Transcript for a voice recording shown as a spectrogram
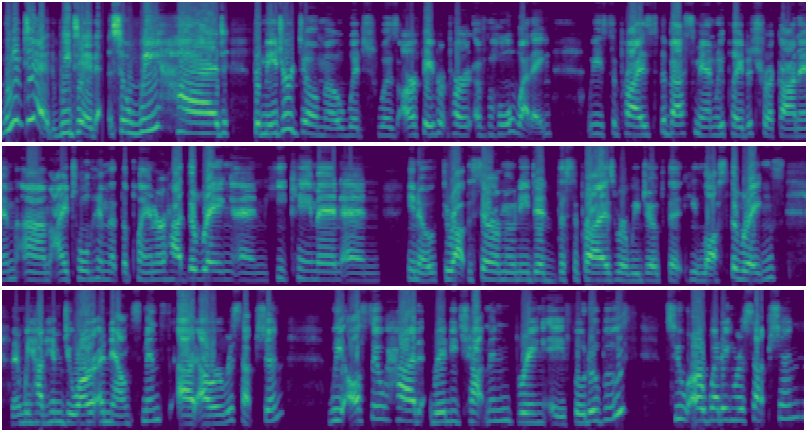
We did. We did. So we had the Major Domo, which was our favorite part of the whole wedding. We surprised the best man. We played a trick on him. Um, I told him that the planner had the ring, and he came in and, you know, throughout the ceremony did the surprise where we joked that he lost the rings. And we had him do our announcements at our reception. We also had Randy Chapman bring a photo booth to our wedding reception.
